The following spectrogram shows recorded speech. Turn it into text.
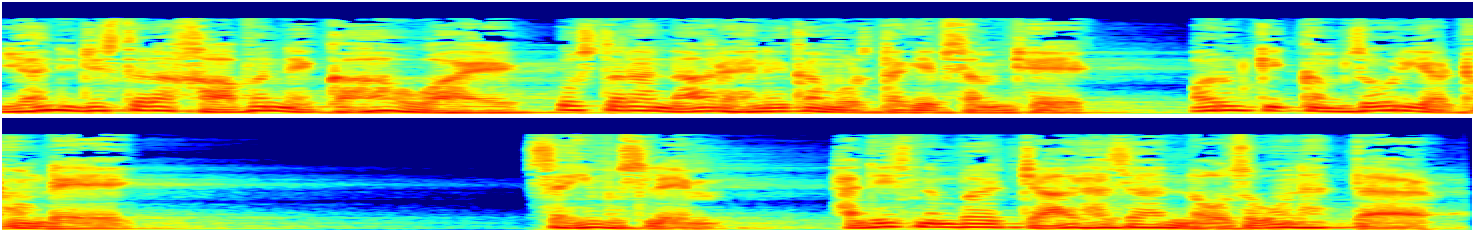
یعنی جس طرح خاون نے کہا ہوا ہے، اس طرح نہ رہنے کا مرتکب سمجھے اور ان کی کمزوریاں ڈھونڈے۔ صحیح مسلم، حدیث نمبر چار ہزار نو سو انہتر۔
